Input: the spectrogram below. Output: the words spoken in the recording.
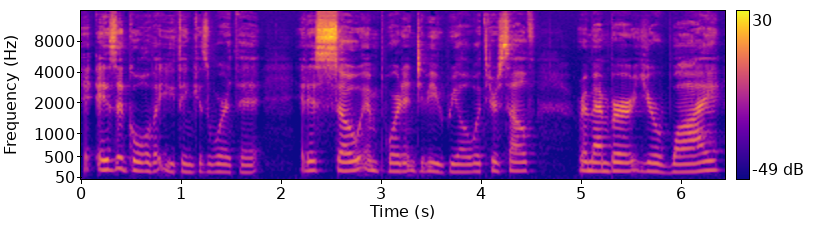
it is a goal that you think is worth it, it is so important to be real with yourself. Remember your why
